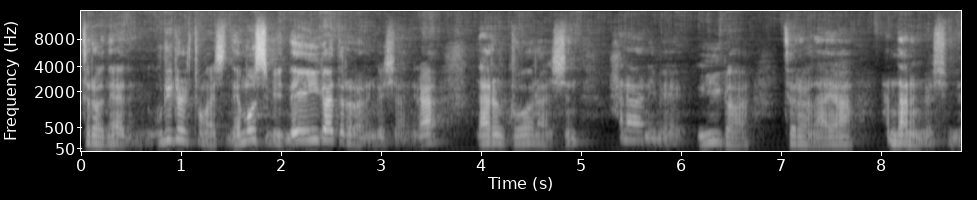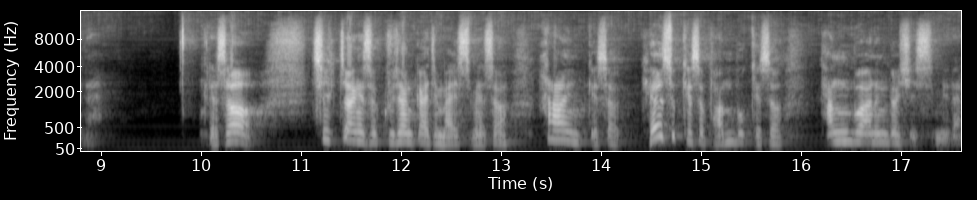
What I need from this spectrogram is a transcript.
드러내야 되는 거예요. 우리를 통해서 내 모습이 내 의가 드러나는 것이 아니라 나를 구원하신 하나님의 의가 드러나야 한다는 것입니다. 그래서 7장에서 9장까지 말씀에서 하나님께서 계속해서 반복해서 당부하는 것이 있습니다.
